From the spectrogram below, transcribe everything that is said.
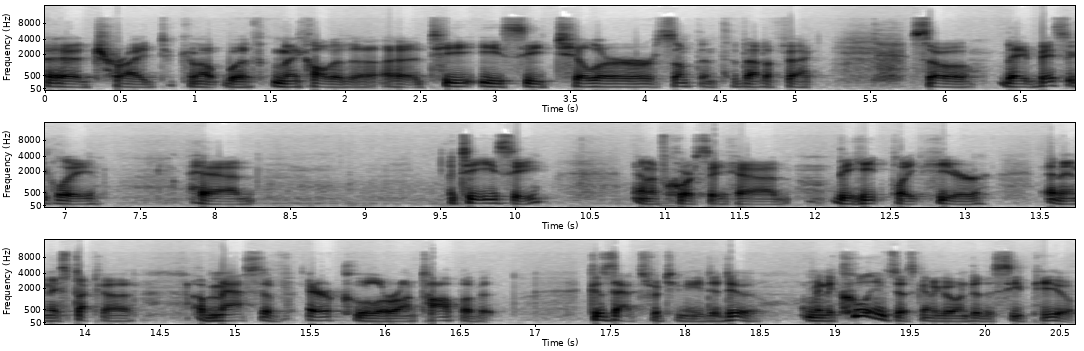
had tried to come up with, and they called it a, a TEC chiller or something to that effect. So they basically had a TEC, and of course they had the heat plate here, and then they stuck a, a massive air cooler on top of it, because that's what you need to do. I mean, the cooling is just going to go into the CPU,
